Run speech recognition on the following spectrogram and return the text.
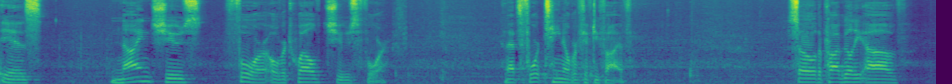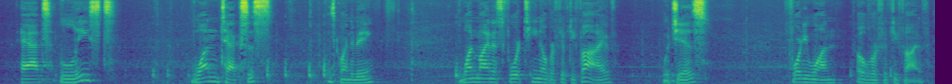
is 9 choose 4 over 12 choose 4. That's 14 over 55. So the probability of at least 1 Texas is going to be 1 minus 14 over 55, which is 41 over 55.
